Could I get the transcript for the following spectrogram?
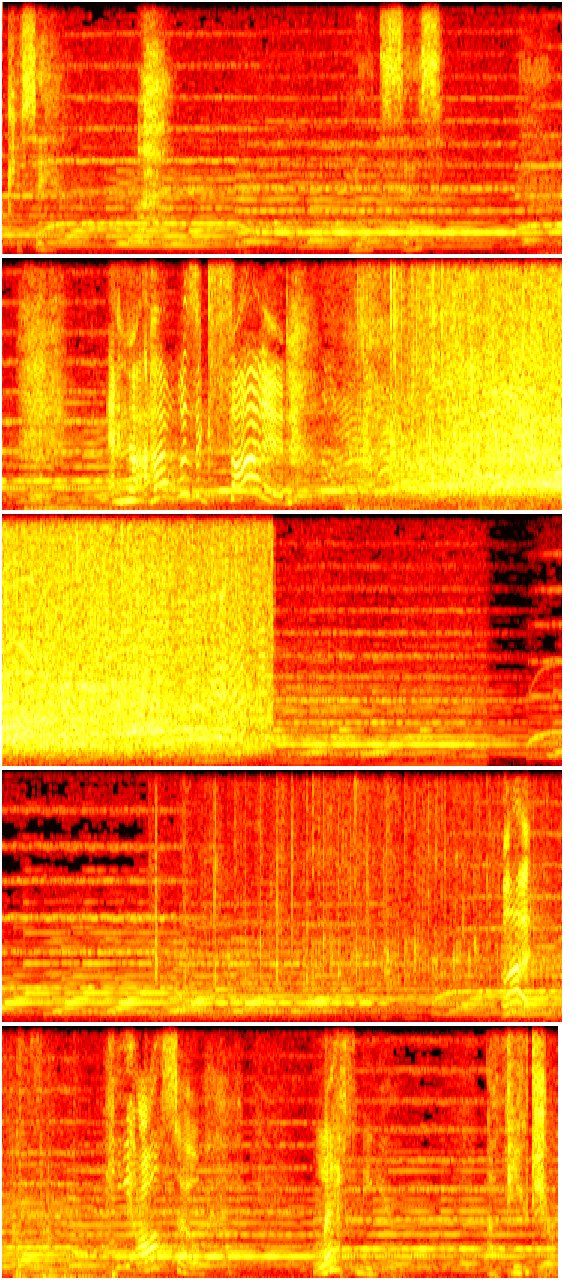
Look, you see? You know what this is? And I was excited. But he also left me a future.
